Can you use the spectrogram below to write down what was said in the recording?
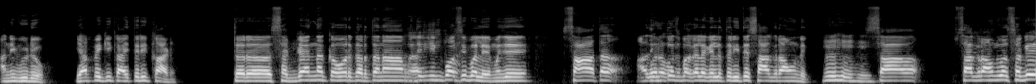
आणि व्हिडिओ यापैकी काहीतरी काढ. तर सगळ्यांना कव्हर करताना म्हणजे इम्पॉसिबल आहे. म्हणजे सहा आता बघायला गेलं तर इथे सहा ग्राउंड आहेत. सहा सहा ग्राउंडवर सगळे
